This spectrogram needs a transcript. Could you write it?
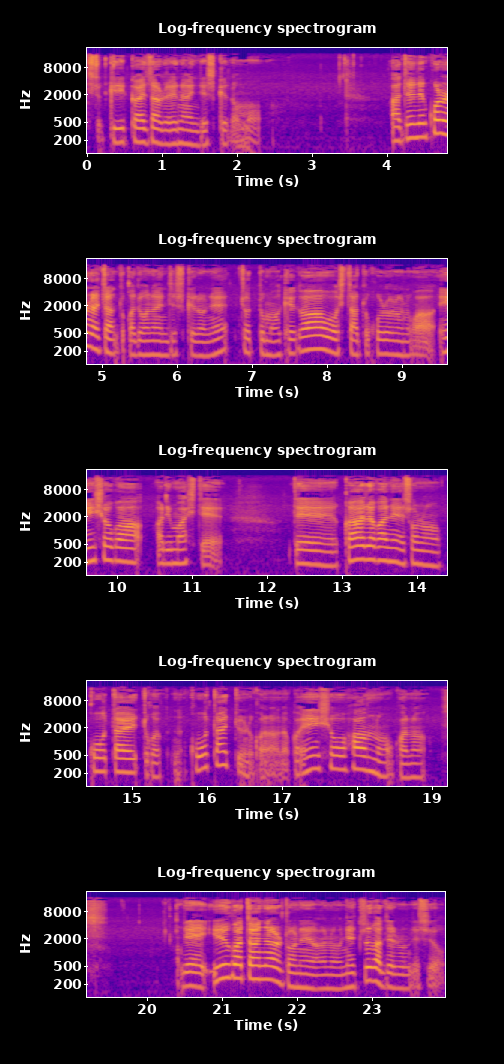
ちょっと切り替えざるを得ないんですけども。あ、全然コロナちゃんとかではないんですけどね、ちょっとまあ、怪我をしたところのは、炎症がありまして、で、体がね、その、抗体とか、抗体っていうのかな？なんか炎症反応かな？で、夕方になるとね、あの、熱が出るんですよ。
